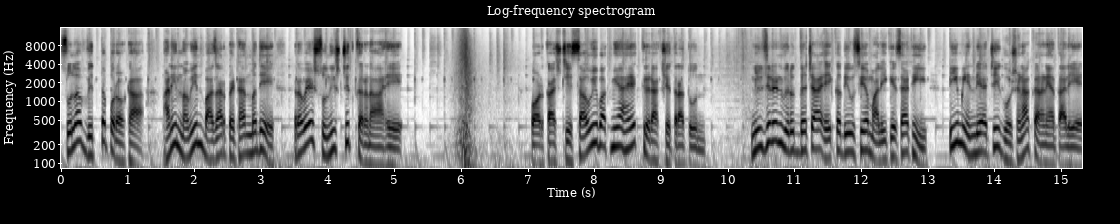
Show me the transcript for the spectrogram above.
सुलभ वित्त पुरवठा आणि नवीन बाजारपेठांमध्ये प्रवेश सुनिश्चित करणं आहे. पॉडकास्टची सहावी बातमी आहे क्रीडा क्षेत्रातून. न्यूझीलंड विरुद्धच्या एकदिवसीय मालिकेसाठी टीम इंडियाची घोषणा करण्यात आली आहे.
